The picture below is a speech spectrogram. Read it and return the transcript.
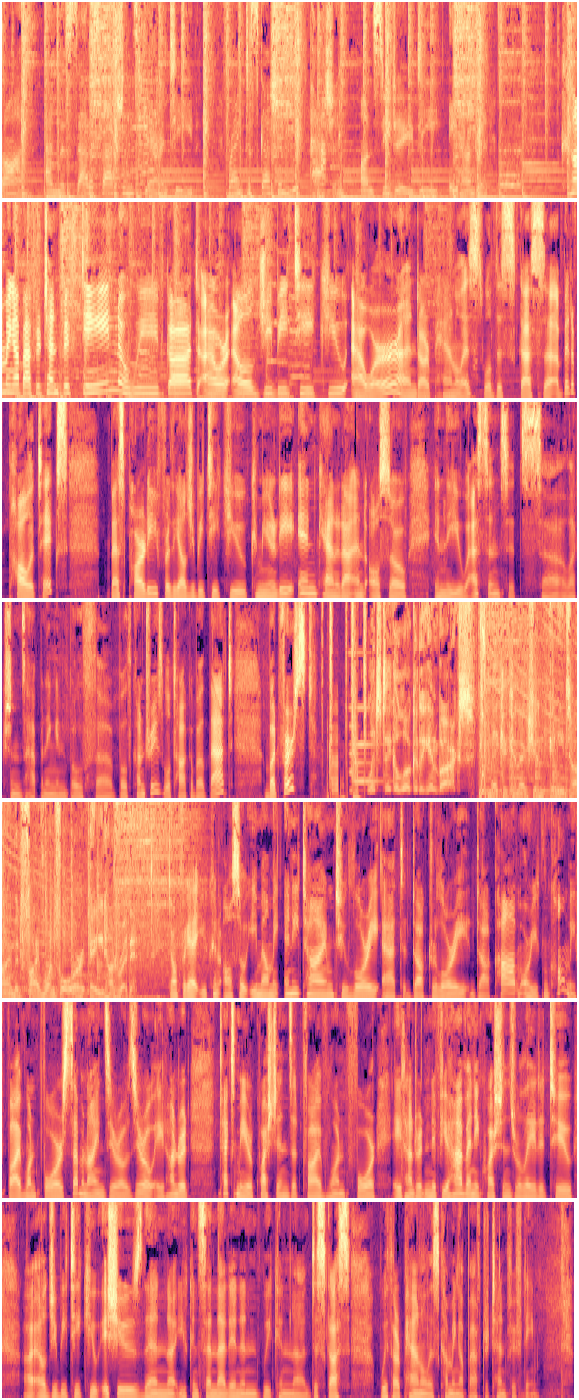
on, and the satisfaction's guaranteed. Frank discussion with passion on CJAD 800. Coming up after 10:15, we've got our LGBTQ hour and our panelists will discuss uh, a bit of politics best party for the LGBTQ community in Canada and also in the U.S. Since it's uh, elections happening in both uh, both countries, we'll talk about that. But first, let's take a look at the inbox. Make a connection anytime at 514 800. Don't forget, you can also email me anytime to Laurie at drlori.com or you can call me 514 790 0800. Text me your questions at 514 800. And if you have any questions related to uh, LGBTQ issues, then uh, you can send that in and we can uh, discuss with our panelists coming up after 1015.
